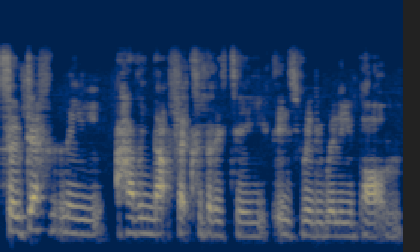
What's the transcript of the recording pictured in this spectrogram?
So definitely having that flexibility is really, really important.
